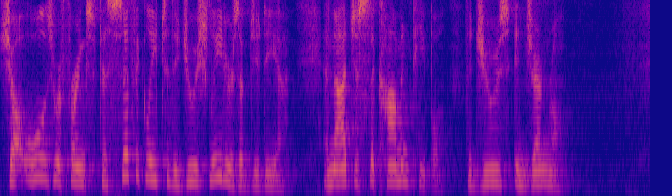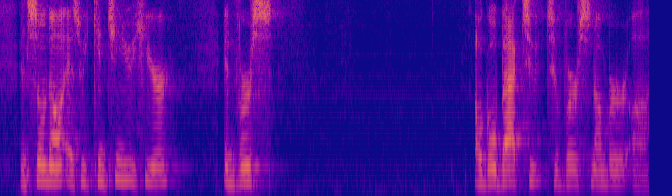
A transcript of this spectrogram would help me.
Shaul is referring specifically to the Jewish leaders of Judea and not just the common people, the Jews in general. And so now, as we continue here in verse, I'll go back to, to verse number uh,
